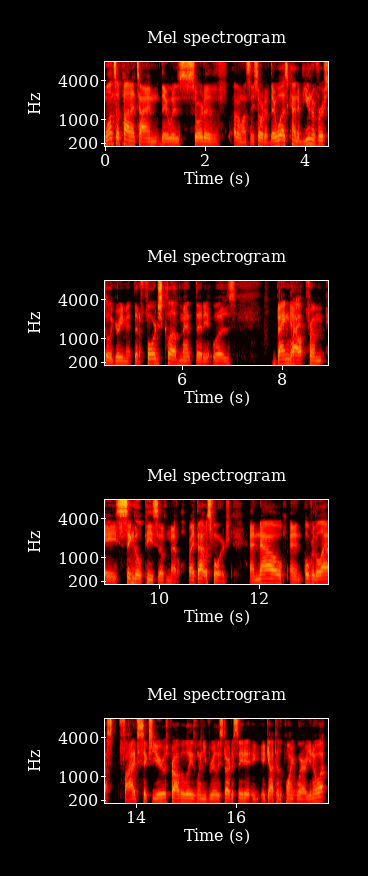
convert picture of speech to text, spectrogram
Once upon a time, there was sort of I don't want to say sort of there was kind of universal agreement that a forged club meant that it was banged out from a single piece of metal, right? That was forged. And now, and over the last five, six years, probably is when you've really started to see it. It, it got to the point where you know what,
